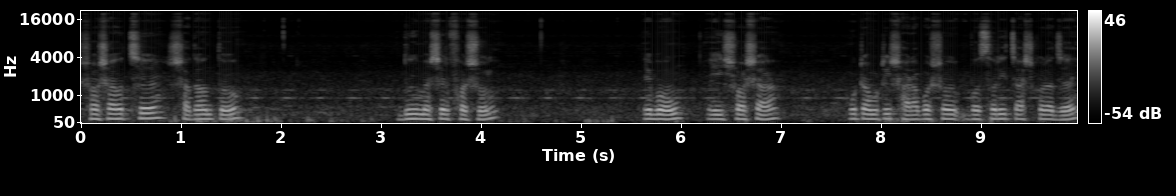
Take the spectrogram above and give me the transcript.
শশা হচ্ছে সাধারণত দুই মাসের ফসল এবং এই শশা মোটামুটি সারা বছর, বছরই চাষ করা যায়।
